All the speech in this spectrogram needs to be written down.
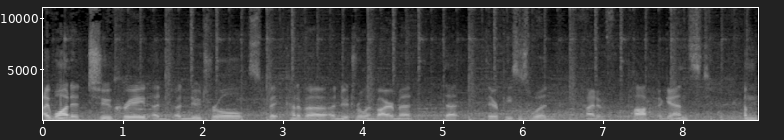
I wanted to create a, a neutral, kind of a, a neutral environment that their pieces would kind of pop against. Um,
